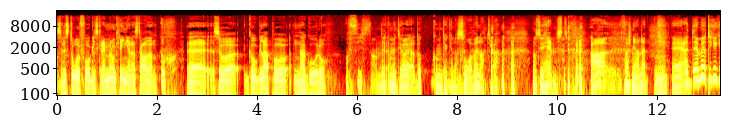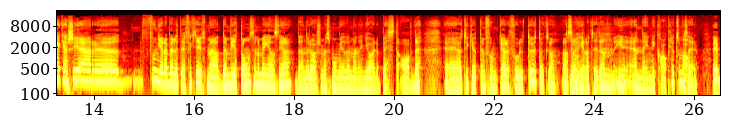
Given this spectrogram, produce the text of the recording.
Så det står fågelskrämmor omkring i den här staden. Usch. Eh, så googla på Nagoro. Åh fy fan, det kommer inte jag göra. Då kommer inte jag kunna sova i natt tror jag. Låter ju hemskt. Ja, fascinerande. Mm. Eh, det- men jag tycker Kakashi är, eh, fungerar väldigt effektivt med den vet om sina begränsningar. Den rör sig med små medel men den gör det bästa av det. Eh, jag tycker att den funkar fullt ut också. Alltså Mm. hela tiden, ända in i kaklet som man Ja. säger. Eh,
